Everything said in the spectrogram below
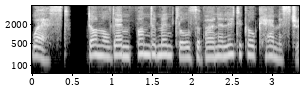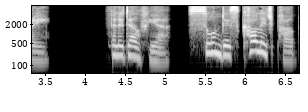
West, Donald M. Fundamentals of Analytical Chemistry. Philadelphia, Saunders College Pub.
